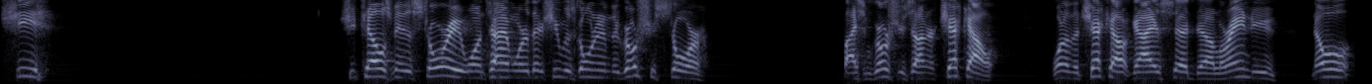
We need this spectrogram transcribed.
she she tells me the story one time where that she was going into the grocery store buy some groceries on her checkout one of the checkout guys said, uh, Lorraine, do you know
